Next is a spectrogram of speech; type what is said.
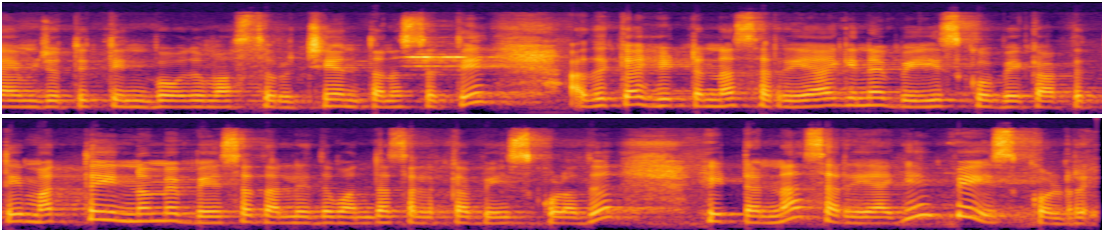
ಟೈಮ್ ಜೊತೆ ತಿನ್ಬೋದು, ಮಸ್ತ್ ರುಚಿ ಅಂತ ಅನಿಸ್ತೈತಿ. ಅದಕ್ಕೆ ಹಿಟ್ಟನ್ನು ಸರಿಯಾಗಿನೇ ಬೇಯಿಸ್ಕೋಬೇಕಾಗ್ತೈತಿ ಮತ್ತು ಇನ್ನೊಮ್ಮೆ ಬೇಯಿಸೋದಲ್ಲಿದ್ದು ಒಂದೇ ಸಲಕ್ಕೆ ಬೇಯಿಸ್ಕೊಳ್ಳೋದು, ಹಿಟ್ಟನ್ನು ಸರಿಯಾಗಿ ಬೇಯಿಸ್ಕೊಳ್ರಿ.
